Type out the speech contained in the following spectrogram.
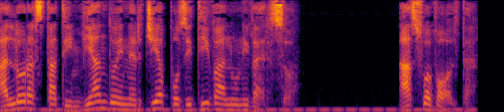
allora state inviando energia positiva all'universo. A sua volta,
